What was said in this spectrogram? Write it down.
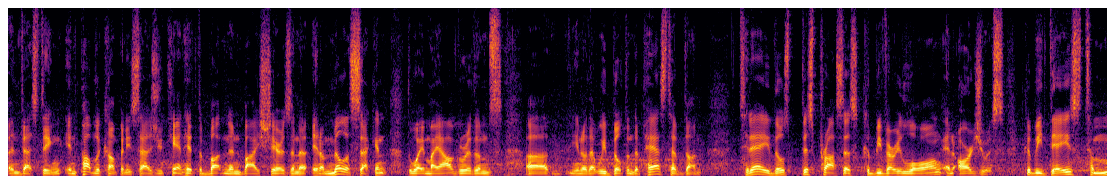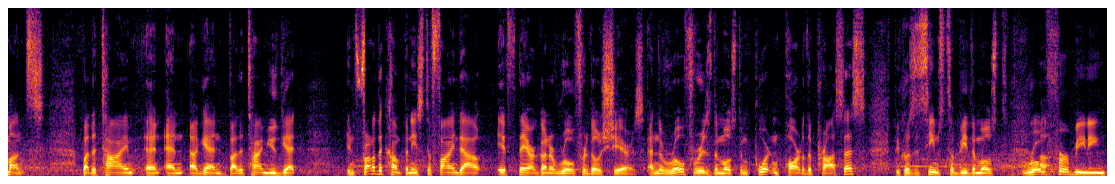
investing in public companies has. You can't hit the button and buy shares in a, in a millisecond the way my algorithms, uh, you know, that we built in the past have done. Today, those, this process could be very long and arduous. It could be days to months. By the time, and, and again, by the time you get in front of the companies to find out if they are going to ROFR those shares. And the ROFR is the most important part of the process because it seems to be the most ROFR uh, meaning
